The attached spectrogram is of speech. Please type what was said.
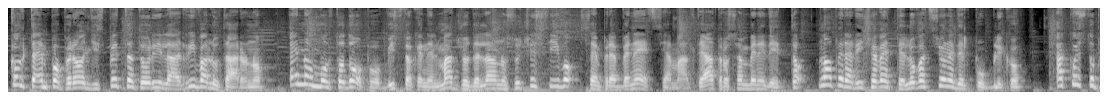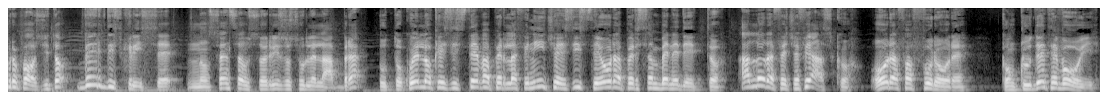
Col tempo però gli spettatori la rivalutarono. E non molto dopo, visto che nel maggio dell'anno successivo, sempre a Venezia ma al Teatro San Benedetto, l'opera ricevette l'ovazione del pubblico. A questo proposito, Verdi scrisse, non senza un sorriso sulle labbra, tutto quello che esisteva per la Fenice esiste ora per San Benedetto. Allora fece fiasco, ora fa furore. Concludete voi.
